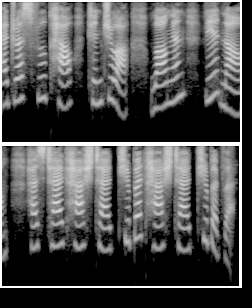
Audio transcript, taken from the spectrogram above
Address Phước Hậu, Cần Giuộc, Long An, Vietnam. Hashtag hashtag Kubet hashtag KubetVet.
